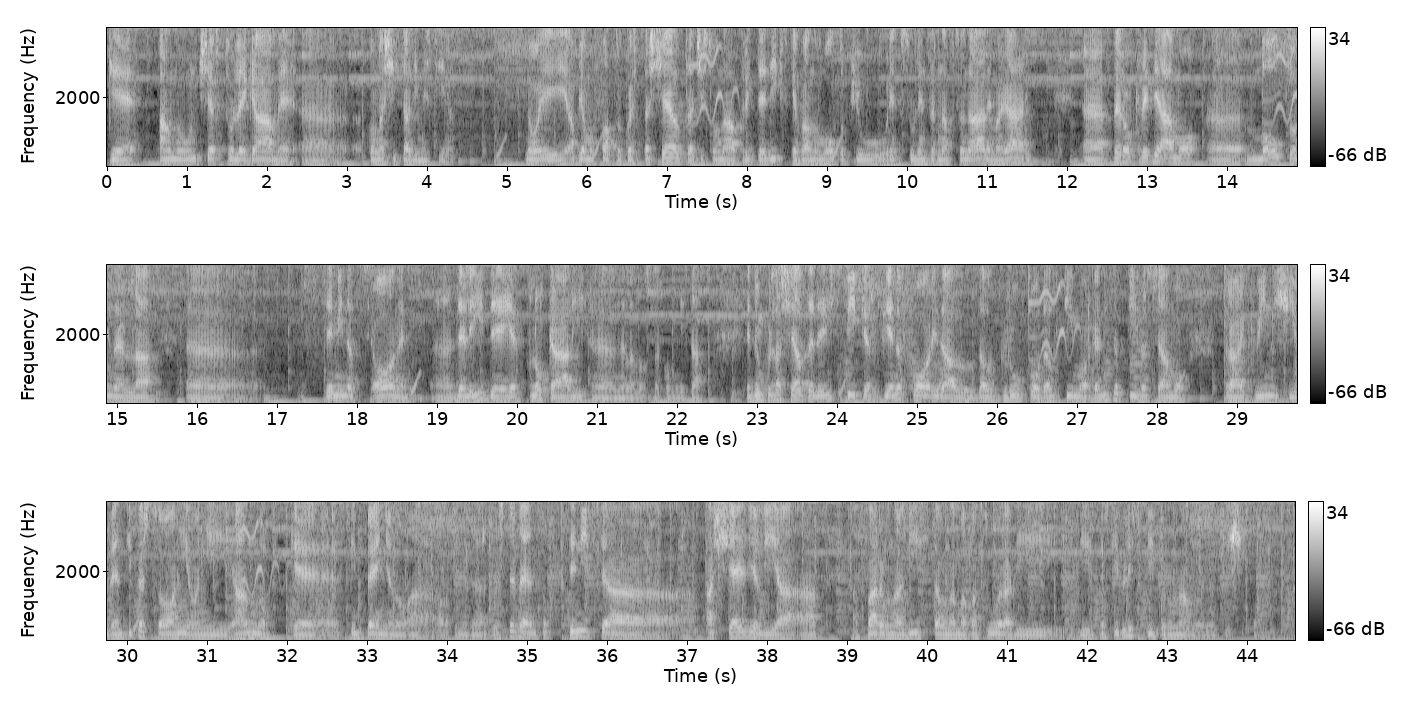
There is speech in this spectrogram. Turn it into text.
che hanno un certo legame eh, con la città di Messina. Noi abbiamo fatto questa scelta, ci sono altri TEDx che vanno molto più sull'internazionale magari, eh, però crediamo eh, molto nella eh, seminazione eh, delle idee locali eh, nella nostra comunità e dunque la scelta degli speaker viene fuori dal, dal gruppo, dal team organizzativo, siamo tra 15 e 20 persone ogni anno che si impegnano a organizzare questo evento. Si inizia a sceglierli, a, a, a fare una lista, una mappatura di, di, possibili speaker un anno in anticipo.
